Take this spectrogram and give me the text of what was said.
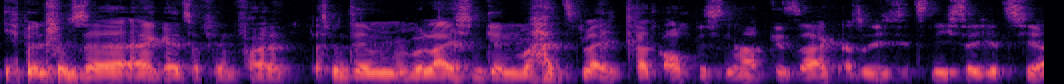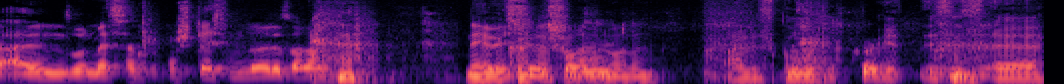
ich bin schon sehr ehrgeizig auf jeden Fall. Das mit dem über Leichen gehen, man hat vielleicht gerade auch ein bisschen hart gesagt. Also ich jetzt nicht, dass ich jetzt hier allen so ein Messer in den Rücken stechen würde, sondern Nee, wir Ich können das schon einordnen. Alles gut. es ist äh,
